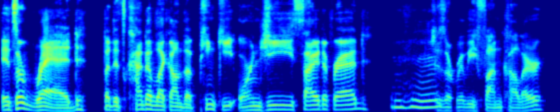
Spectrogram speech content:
it's a red, but it's kind of like on the pinky orangey side of red, mm-hmm. which is a really fun color.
